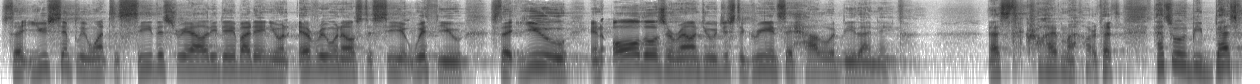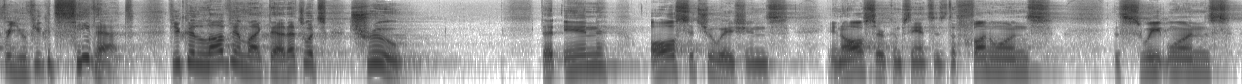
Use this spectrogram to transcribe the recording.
so that you simply want to see this reality day by day and you want everyone else to see it with you so that you and all those around you would just agree and say, Hallowed be thy name. That's the cry of my heart. That's, that's what would be best for you if you could see that. If you could love him like that. That's what's true. That in all situations, in all circumstances, the fun ones, the sweet ones,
